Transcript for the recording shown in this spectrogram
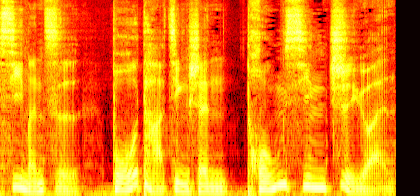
西门子博大精深，同心致远。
